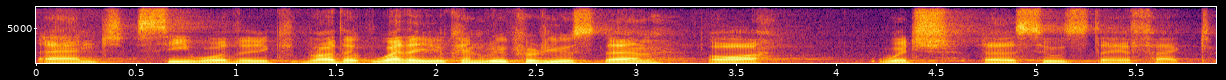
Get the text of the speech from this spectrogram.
and see whether you, whether, whether you can reproduce them or which uh, suits they affect.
